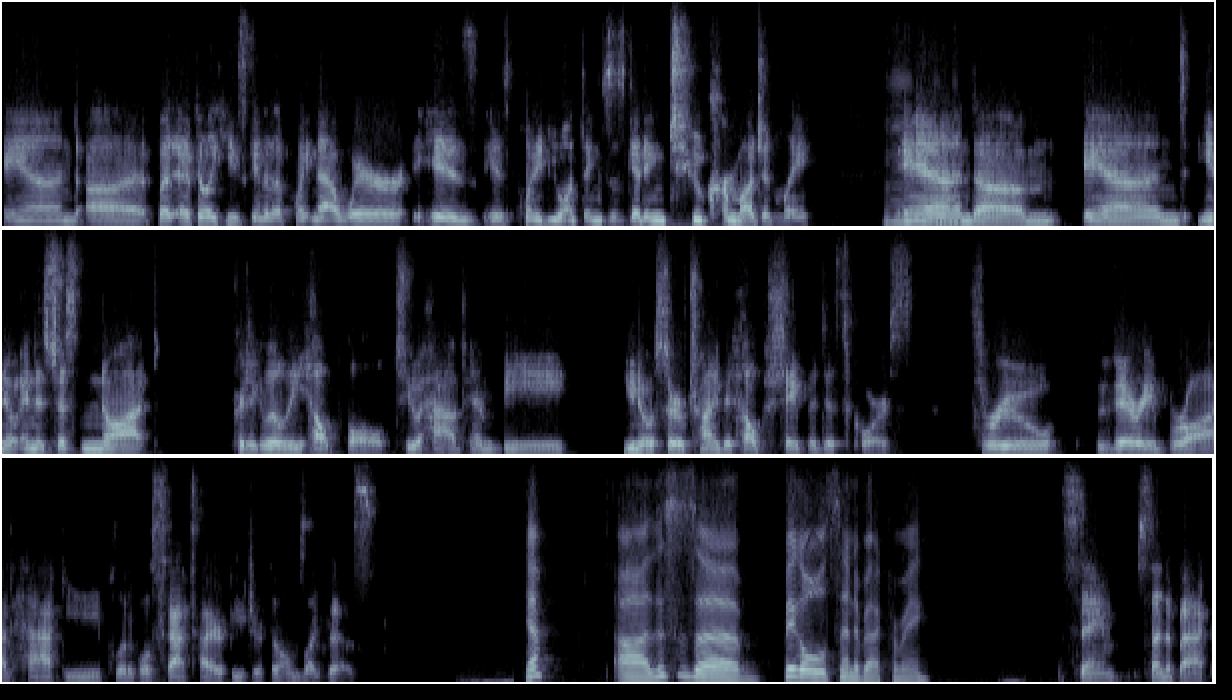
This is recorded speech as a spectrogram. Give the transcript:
and uh, but I feel like he's getting to that point now where his his point of view on things is getting too curmudgeonly, Mhm. and um, and you know, and it's just not particularly helpful to have him be, you know, sort of trying to help shape the discourse through very broad, hacky political satire feature films like this. yeah. Uh, this is a big old send it back for me. Same, send it back.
